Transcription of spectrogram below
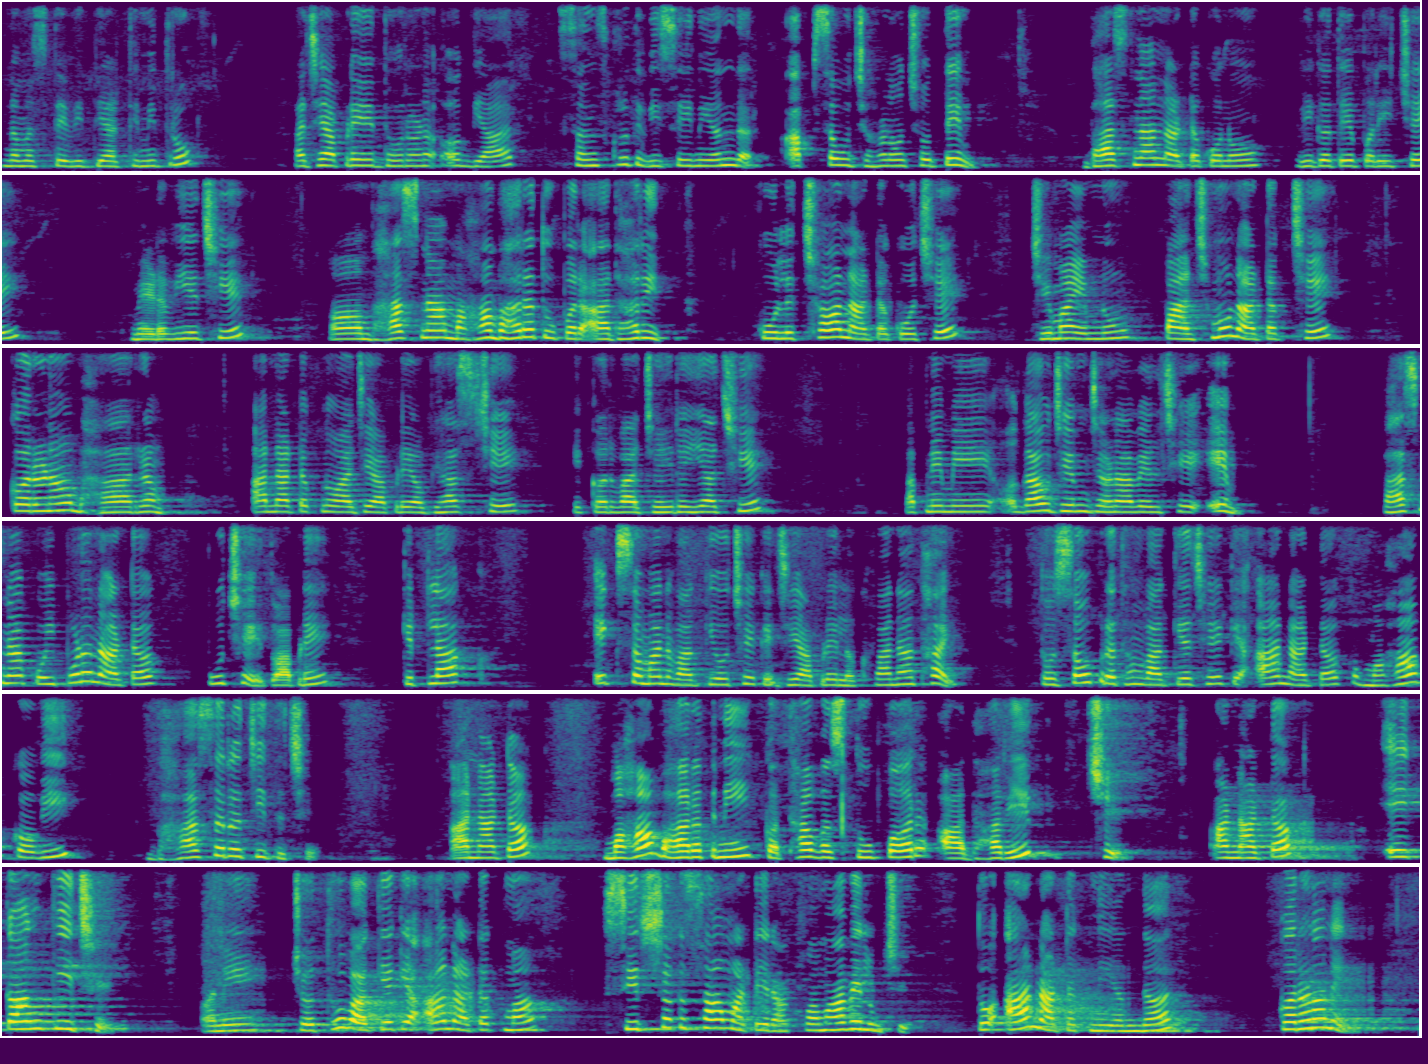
નમસ્તે વિદ્યાર્થી મિત્રો. આજે આપણે ધોરણ અગિયાર સંસ્કૃત વિષયની અંદર આપ સૌ જાણો છો તેમ ભાસના નાટકોનો વિગતે પરિચય મેળવીએ છીએ. ભાષના મહાભારત ઉપર આધારિત કુલ છ નાટકો છે, જેમાં એમનું પાંચમું નાટક છે, કર્ણભારમ. આ નાટકનો આજે આપણે અભ્યાસ છે, એ કરવા જઈ રહ્યા છીએ. આપને મેં અગાઉ જેમ જણાવેલ છે એમ, ભાસના કોઈ પણ નાટક પૂછે તો આપણે કેટલાક એક સમાન વાક્યો છે કે જે આપણે લખવાના થાય. તો સૌ પ્રથમ વાક્ય છે કે આ નાટક મહાકવિ ભાસ રચિત છે. આ નાટક મહાભારતની કથા વસ્તુ પર આધારિત છે. આ નાટક એકાંકી છે. અને ચોથું વાક્ય કે આ નાટકમાં શીર્ષક શા માટે રાખવામાં આવેલું છે? તો આ નાટકની અંદર કર્ણને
